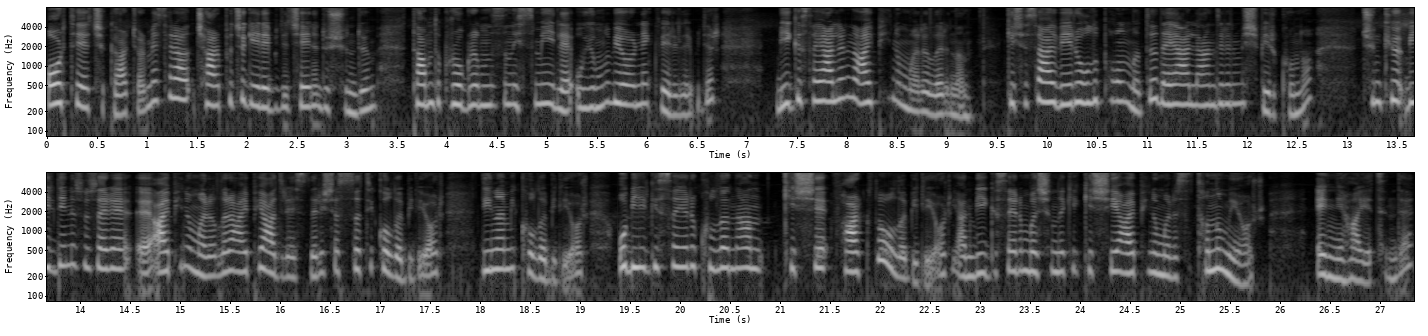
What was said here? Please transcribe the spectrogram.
ortaya çıkartıyor. Mesela çarpıcı gelebileceğini düşündüğüm tam da programınızın ismiyle uyumlu bir örnek verilebilir. Bilgisayarların IP numaralarının kişisel veri olup olmadığı değerlendirilmiş bir konu. Çünkü bildiğiniz üzere e, IP numaraları, IP adresleri işte statik olabiliyor, dinamik olabiliyor. O bilgisayarı kullanan kişi farklı olabiliyor. Yani bilgisayarın başındaki kişiyi IP numarası tanımıyor en nihayetinde.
